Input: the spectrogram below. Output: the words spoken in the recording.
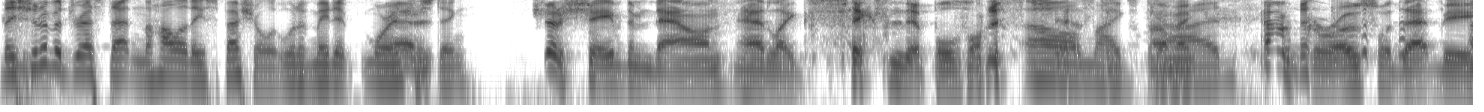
They should have addressed that in the holiday special. It would have made it more Yeah. interesting. Should have shaved him down. Had like six nipples on his Oh chest my and stomach. god! How gross would that be?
